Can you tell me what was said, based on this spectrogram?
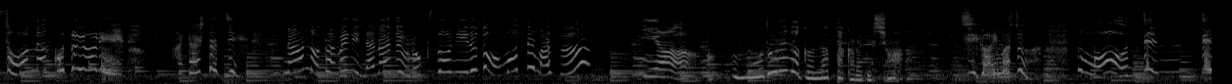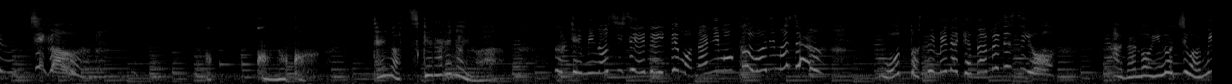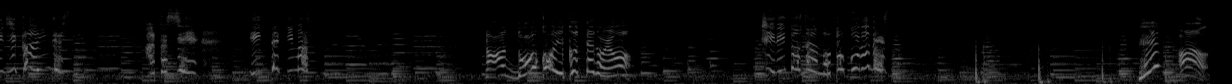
そんなことより私たち何のために76層にいると思ってますいや戻れなくなったからでしょ違いますもう全然違うここの子手がつけられないわ受け身の姿勢でいても何も変わりませんもっと攻めなきゃダメですよ花の命は短いんです私行ってきます。あどこ行くってのよ？キリトさんのと。ころですえあ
